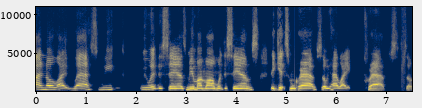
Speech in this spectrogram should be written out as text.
I know like last week we went to Sam's, me and my mom went to Sam's to get some crabs. So we had like crabs. So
